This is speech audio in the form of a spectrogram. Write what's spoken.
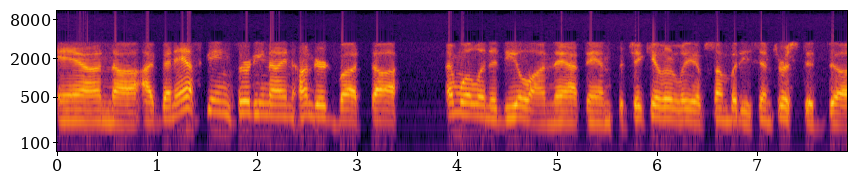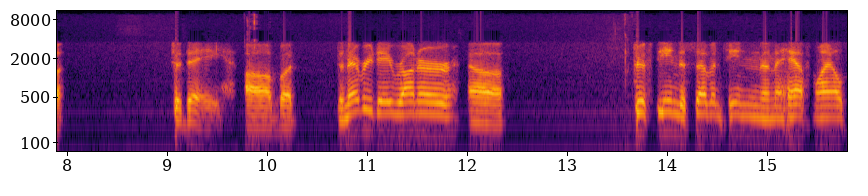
and uh, I've been asking thirty nine hundred, but uh, I'm willing to deal on that, and particularly if somebody's interested uh, today. Uh, but it's an everyday runner, uh, fifteen to seventeen and a half miles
